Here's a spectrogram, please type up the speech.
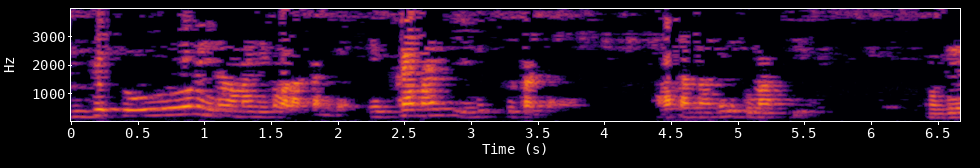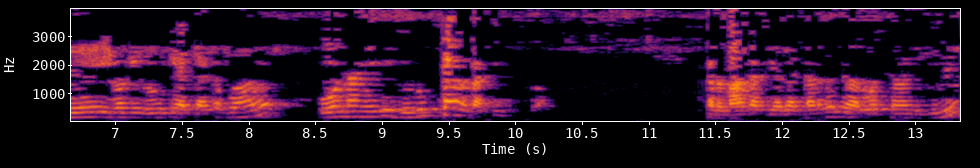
විද්‍යතෝම එනවා මම ඒක වළක්වන්න බෑ. එකමයි තියෙන්නේ පුතග්ජනය. ආතන්නන්දේ තුනක් තියෙනවා. හොඳේ මේ වගේ රෝගයක් දැකපුවාම ඕනනම් ඒකේ දුරුත්තාව දකින්න. අර මාගත් යදක් කරනකොට අරවත් තමයි කිව්වේ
